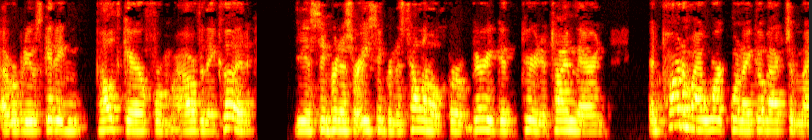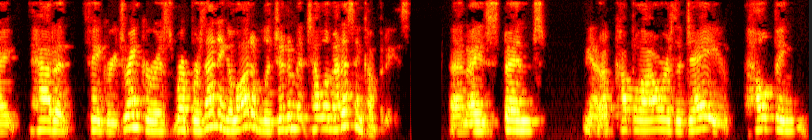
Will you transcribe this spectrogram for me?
everybody was getting healthcare from however they could via synchronous or asynchronous telehealth for a very good period of time there. And, and part of my work when I go back to my had a Faegre Drinker is representing a lot of legitimate telemedicine companies. And I spend, you know, a couple hours a day helping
